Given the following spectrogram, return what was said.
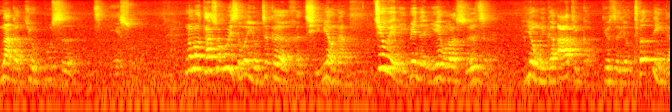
那个就不是指耶稣了。那么他说为什么有这个很奇妙呢？旧约里面的耶和华的使者用一个 article，就是用特定的；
